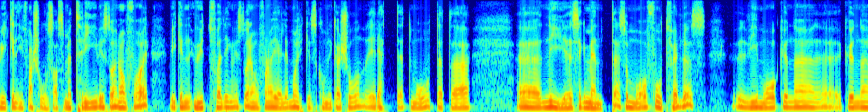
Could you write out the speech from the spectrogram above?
hvilken informasjonsasymmetri vi står overfor, hvilken utfordring vi står overfor når det gjelder markedskommunikasjon rettet mot dette eh, nye segmentet som må fotfelles. Vi må kunne, kunne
